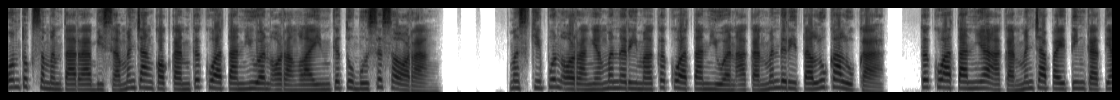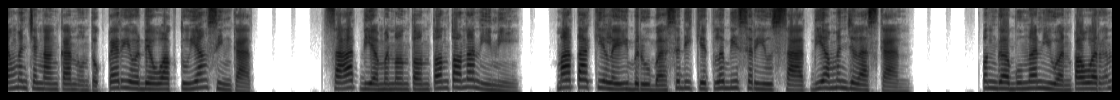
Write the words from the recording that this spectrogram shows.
untuk sementara bisa mencangkokkan kekuatan Yuan orang lain ke tubuh seseorang. Meskipun orang yang menerima kekuatan Yuan akan menderita luka-luka, kekuatannya akan mencapai tingkat yang mencengangkan untuk periode waktu yang singkat. Saat dia menonton tontonan ini, mata Kilei berubah sedikit lebih serius saat dia menjelaskan. Penggabungan Yuan Power 6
